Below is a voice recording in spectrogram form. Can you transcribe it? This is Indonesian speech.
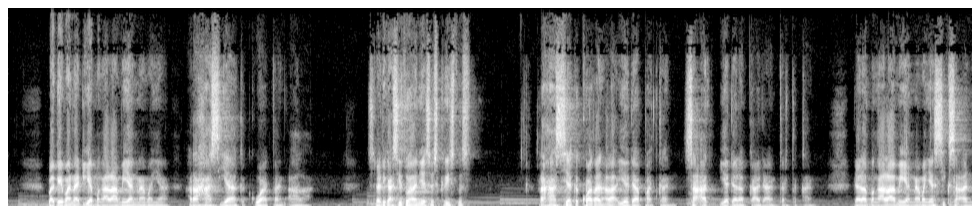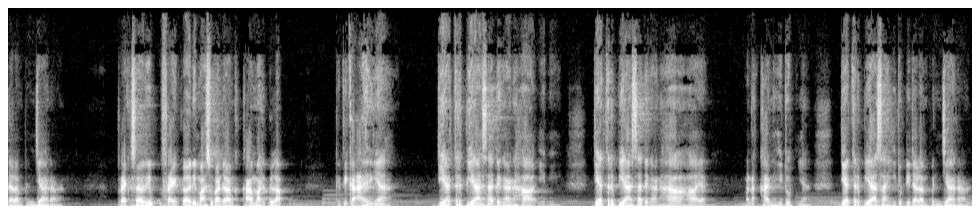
Bagaimana dia mengalami yang namanya rahasia kekuatan Allah. Sudah dikasih Tuhan Yesus Kristus, rahasia kekuatan Allah ia dapatkan saat ia dalam keadaan tertekan. Dalam mengalami yang namanya siksaan dalam penjara. Frankel dimasukkan dalam kamar gelap ketika akhirnya dia terbiasa dengan hal ini. Dia terbiasa dengan hal-hal yang menekan hidupnya. Dia terbiasa hidup di dalam penjara.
